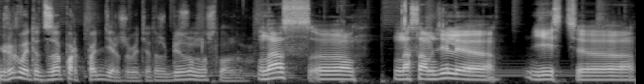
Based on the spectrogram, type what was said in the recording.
И как вы этот зоопарк поддерживаете? Это же безумно сложно. У нас э, на самом деле есть э,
